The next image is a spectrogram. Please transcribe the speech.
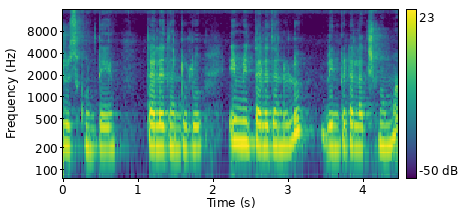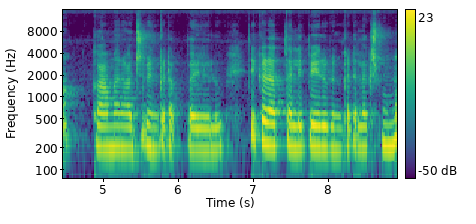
చూసుకుంటే తల్లిదండ్రులు ఈమె తల్లిదండ్రులు వెంకట లక్ష్మమ్మ కామరాజు వెంకటప్పయ్యలు. ఇక్కడ తల్లి పేరు వెంకట లక్ష్మమ్మ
